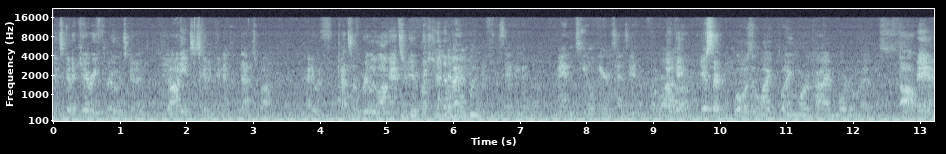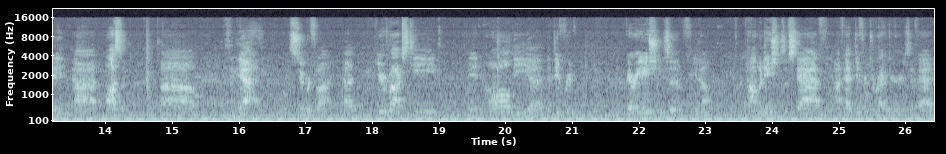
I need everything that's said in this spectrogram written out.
it's going to carry through. It's going to, the audience is going to connect with that as well. Anyway, that's a really long answer to your question. I man in teal here has had his hand up for a while. okay, yes, sir. What was it like playing Mordecai in Borderlands? Oh man, it, uh, awesome. Um, yeah, super fun. Uh, Gearbox team and all the uh, the different variations of you know combinations of staff. I've had different directors. I've had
